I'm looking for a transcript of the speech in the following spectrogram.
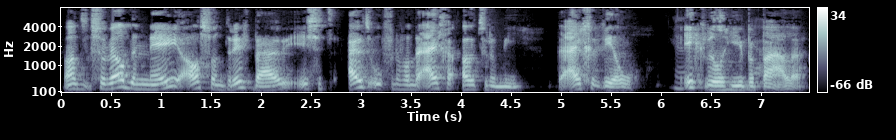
Want zowel de nee als zo'n driftbui is het uitoefenen van de eigen autonomie, de eigen wil. Ik wil hier bepalen.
